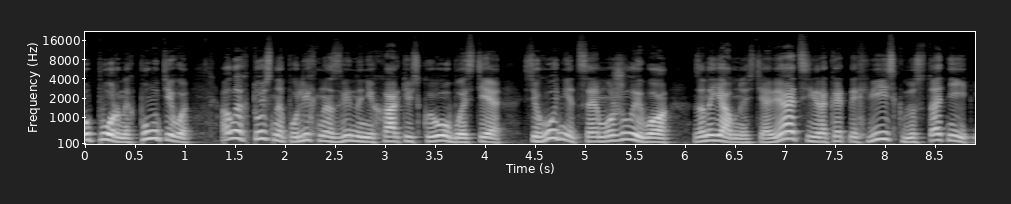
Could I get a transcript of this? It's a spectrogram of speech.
опорних пунктів. Але хтось наполіг на звільненні Харківської області. Сьогодні це можливо за наявності авіації, ракетних військ в достатній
